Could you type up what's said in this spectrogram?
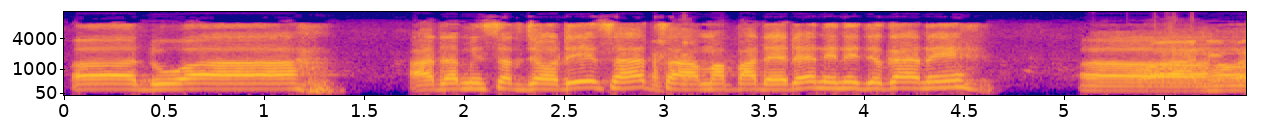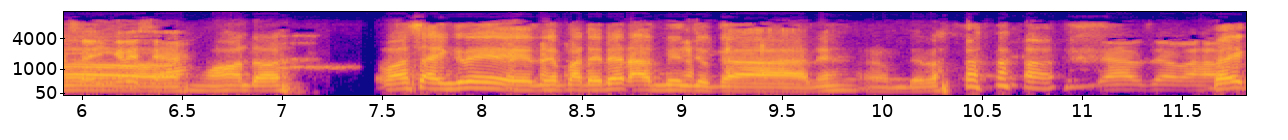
uh, dua ada Mr. Jody saat sama Pak Deden ini juga nih. Uh, Wah, ini bahasa Inggris ya. Mohon doa. Bahasa Inggris, nih Pak Deden admin juga ya. Alhamdulillah. Siap, siap, Baik,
